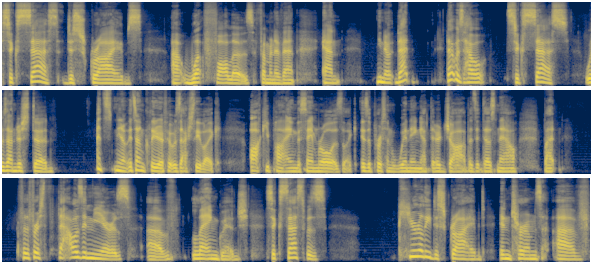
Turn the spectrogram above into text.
success describes uh, what follows from an event, and you know that that was how success was understood. It's you know it's unclear if it was actually like occupying the same role as like is a person winning at their job as it does now, but for the first thousand years of language, success was purely described in terms of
